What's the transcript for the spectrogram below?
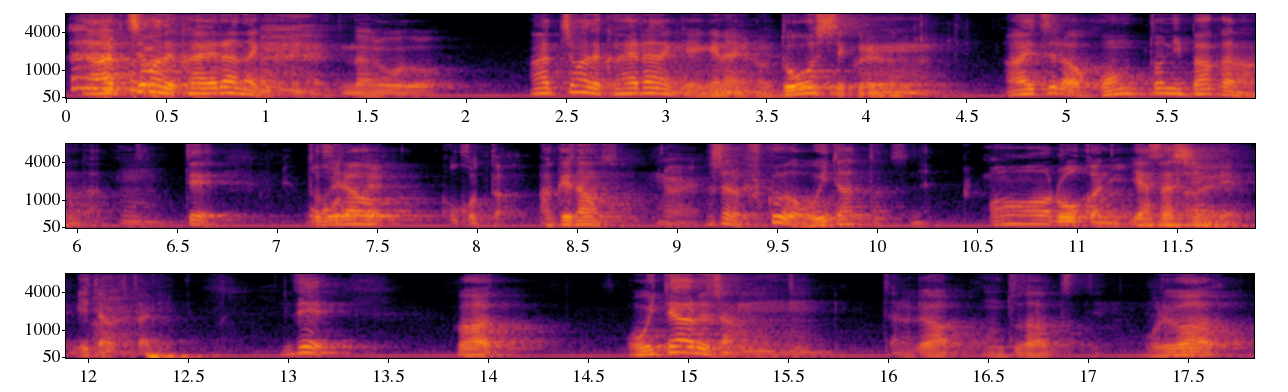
あっちまで帰らなきゃいけないなるほど。あっちまで帰らなきゃいけないのどうしてくれるんだ、うん、あいつらは本当にバカなんだって言って、扉を開けたんですよ、はい、そしたら服が置いてあったんですね。ああ廊下に。優しいんで、はい、ギター2人、はい、で「わ置いてあるじゃん」って言ったら「いや本当だ」っつって。俺は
